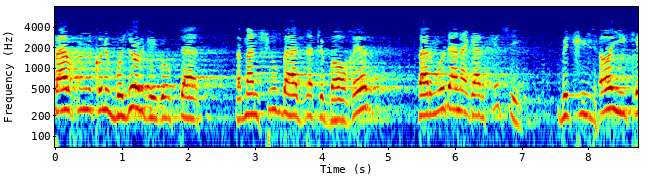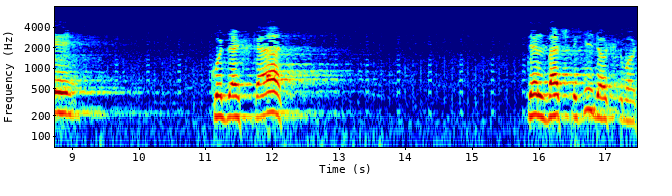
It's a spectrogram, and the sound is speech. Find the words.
فرق می‌کنه بزرگی گفته و منصوب به حضرت باقر فرمودن اگر کسی به چیزهایی که گذشته است دلبستگی داشته باشه.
